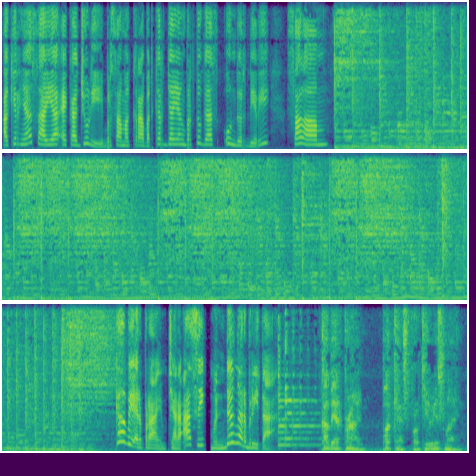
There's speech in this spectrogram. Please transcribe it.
Akhirnya saya Eka Juli bersama kerabat kerja yang bertugas undur diri. Salam. KBR Prime, cara asik mendengar berita. KBR Prime, podcast for curious mind.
